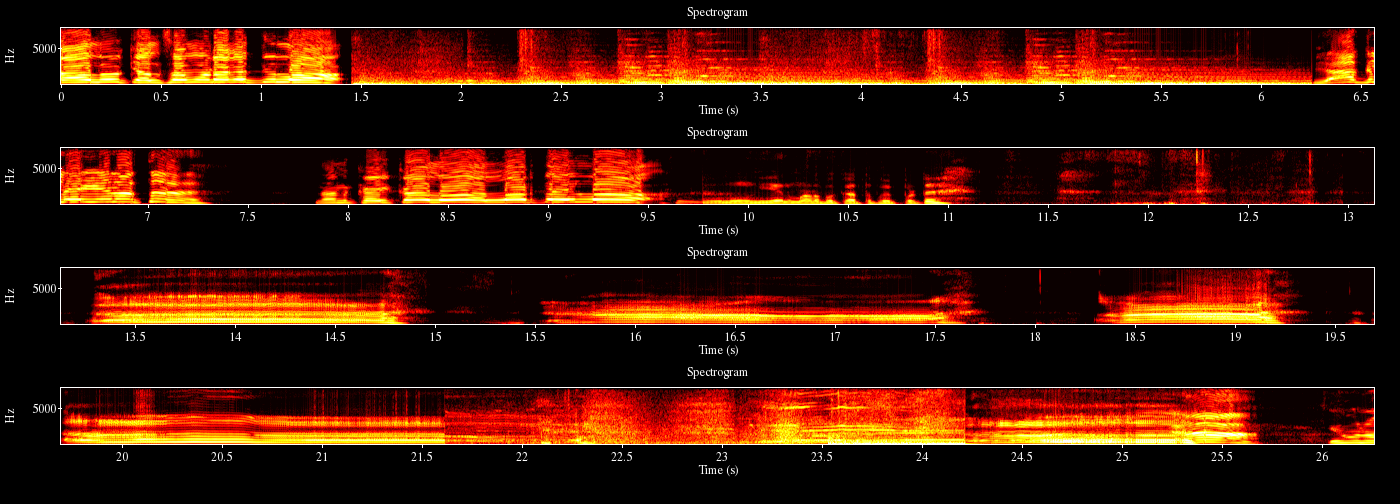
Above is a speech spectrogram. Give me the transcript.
ಕಾಲು ಕೆಲಸ ಮಾಡಾಕತ್ತಿಲ್ಲ. ಯಾಕಲೇ ಏನಾತ? ನನ್ನ ಕೈ ಕಾಲು ಅಲ್ಲಾಡ್ತಾ ಇಲ್ಲ. ಇವನು ಏನ್ ಮಾಡ್ಬೇಕತ್ತ ಪೈಪಟ್ಟೆ? ಇವನು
